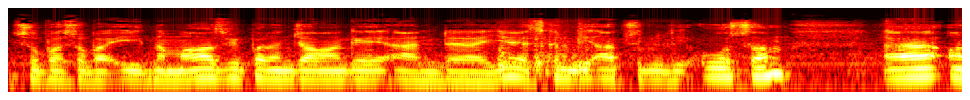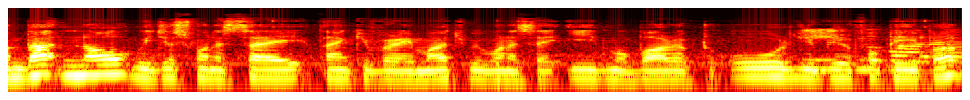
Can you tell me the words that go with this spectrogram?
Super, super, Eid namaz bhi paran jawange, and uh, yeah, it's going to be absolutely awesome. Uh, on that note, we just want to say thank you very much. We want to say Eid Mubarak to all you Eid beautiful Mubarak. people.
